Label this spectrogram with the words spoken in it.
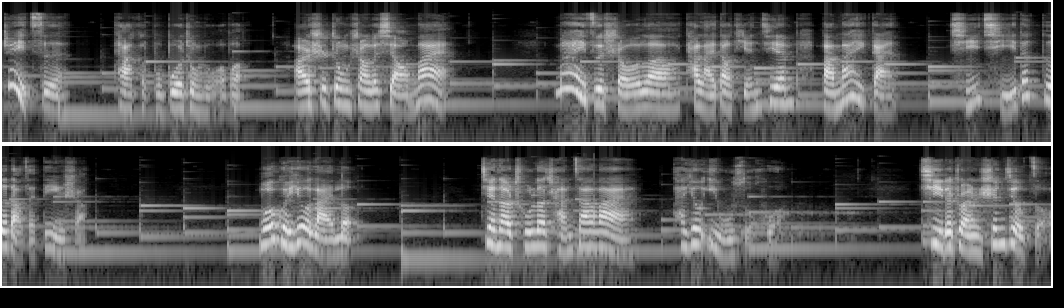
这次，他可不播种萝卜，而是种上了小麦。麦子熟了，他来到田间，把麦秆齐齐地搁倒在地上。魔鬼又来了，见到除了残渣外，他又一无所获，气得转身就走，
